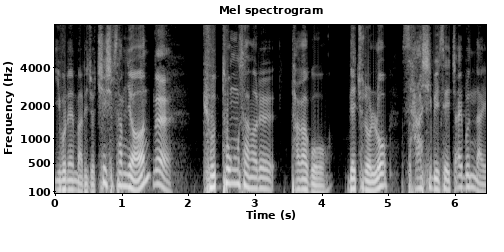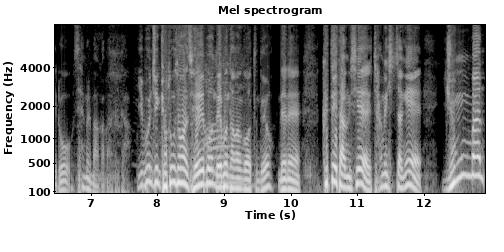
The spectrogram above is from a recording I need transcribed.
이번엔 말이죠. 73년 네. 교통상해를 당하고 내추럴로 41세의 짧은 나이로 생을 마감합니다. 이분 지금 교통사고 한세 번, 네번 아. 당한 것 같은데요? 네네. 그때 당시에 장례식장에 6만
